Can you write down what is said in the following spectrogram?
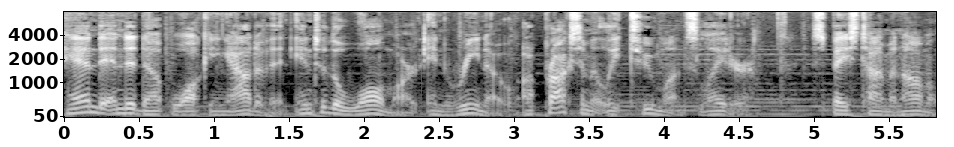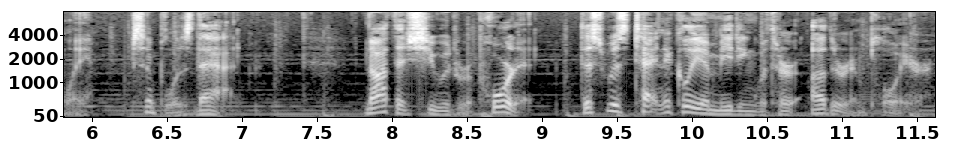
and ended up walking out of it into the Walmart in Reno approximately two months later. Space time anomaly. Simple as that. Not that she would report it. This was technically a meeting with her other employer.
